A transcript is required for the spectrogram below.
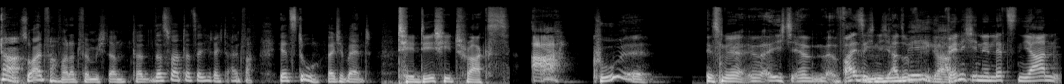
Ja. So einfach war das für mich dann. Das war tatsächlich recht einfach. Jetzt du, welche Band? Tedeschi Trucks. Ah, cool. Ist mir, ich äh, weiß ich nicht. Also Mega. wenn ich in den letzten Jahren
